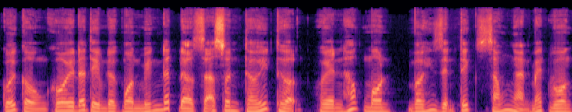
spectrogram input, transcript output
Cuối cùng Khôi đã tìm được một miếng đất ở xã Xuân Thới Thượng, huyện Hóc Môn với diện tích 6.000 mét vuông.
